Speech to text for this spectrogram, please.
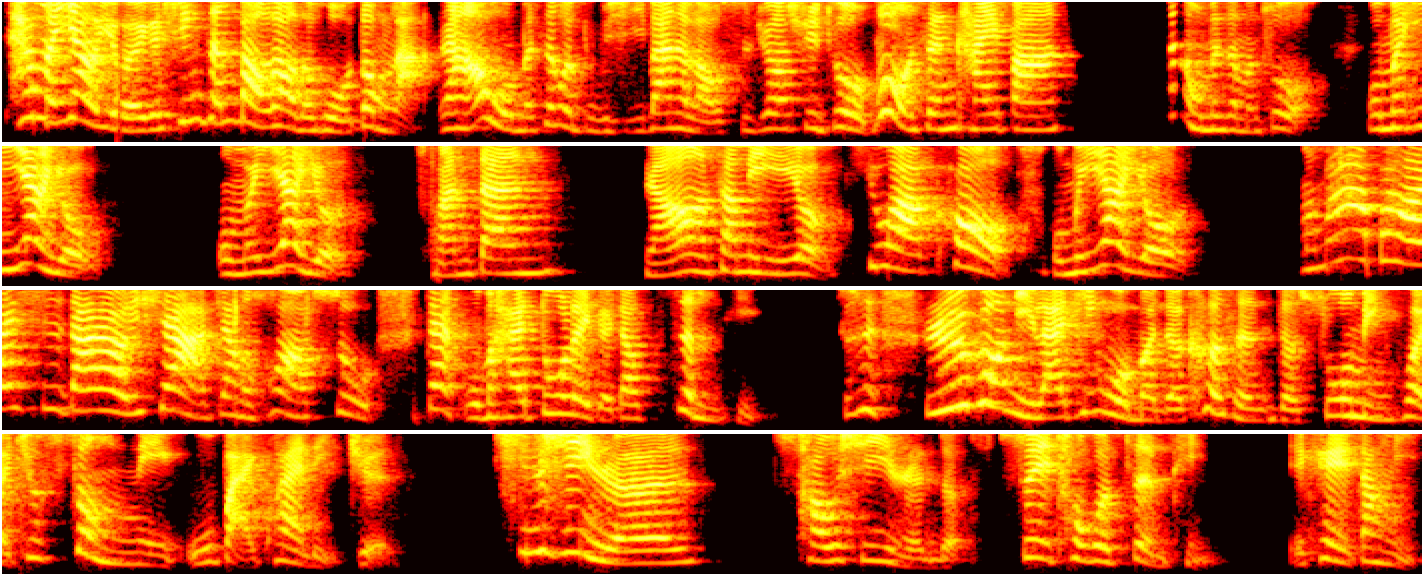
他们要有一个新生报道的活动啦，然后我们身为补习班的老师就要去做陌生开发。那我们怎么做？我们一样有，我们一样有传单，然后上面也有 QR code，我们一样有妈妈不好意思打扰一下这样的话术，但我们还多了一个叫赠品。就是如果你来听我们的课程的说明会，就送你五百块礼券，吸不吸引人？超吸引人的。所以透过赠品也可以让你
